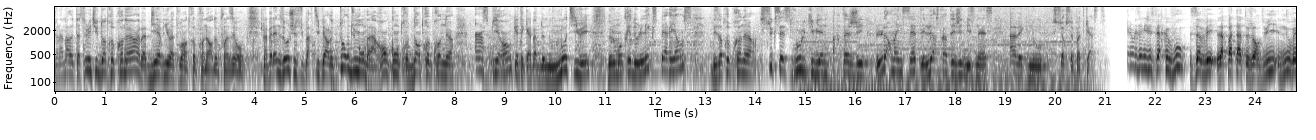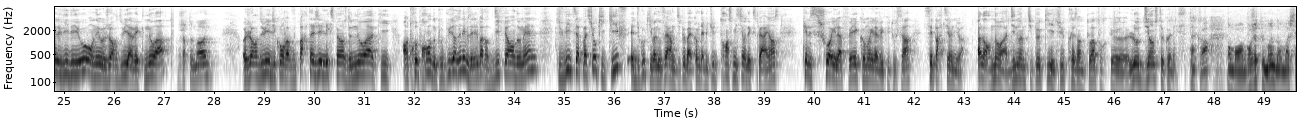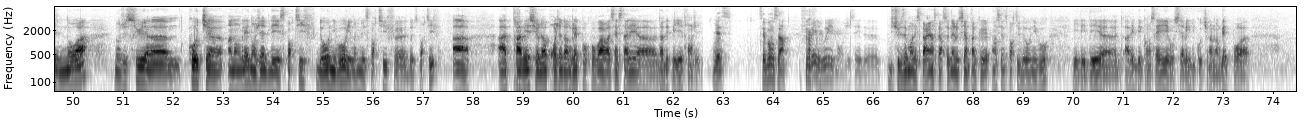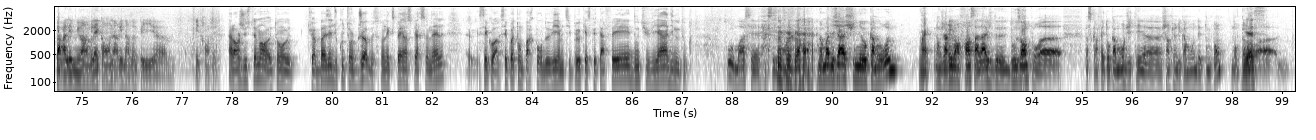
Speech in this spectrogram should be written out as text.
Tu en as marre de ta solitude d'entrepreneur? Eh ben, bienvenue à toi, Entrepreneur 2.0. Je m'appelle Enzo, je suis parti faire le tour du monde à la rencontre d'entrepreneurs inspirants qui étaient capables de nous motiver, de nous montrer de l'expérience, des entrepreneurs successful qui viennent partager leur mindset et leur stratégie de business avec nous sur ce podcast. Hello les amis, j'espère que vous avez la patate aujourd'hui. Nouvelle vidéo, on est aujourd'hui avec Noah. Bonjour tout le monde. Aujourd'hui, du coup, on va vous partager l'expérience de Noah qui entreprend depuis plusieurs années, vous allez le voir dans différents domaines, qui vit de sa passion, qui kiffe et du coup qui va nous faire un petit peu, bah, comme d'habitude, transmission d'expérience. Quel choix il a fait, comment il a vécu tout ça. C'est parti, on y va. Alors Noah, dis-nous un petit peu qui es-tu, présente-toi pour que l'audience te connaisse. D'accord. bon, bonjour tout le monde, donc moi c'est Noah. Donc, je suis euh, coach euh, en anglais, dont j'aide les sportifs de haut niveau et même les sportifs euh, d'autres sportifs à à travailler sur leur projet d'anglais pour pouvoir s'installer euh, dans des pays étrangers. Yes, c'est bon ça. oui, oui, bon, j'essaie d'utiliser mon expérience personnelle aussi en tant qu'ancien sportif de haut niveau et d'aider euh, avec des conseils et aussi avec du coaching en anglais pour euh, parler mieux anglais quand on arrive dans un pays étranger. Alors justement, ton, tu as basé du coup ton job sur ton expérience personnelle. C'est quoi? C'est quoi ton parcours de vie un petit peu? Qu'est-ce que tu as fait? D'où tu viens? Dis-nous tout moi, c'est. bon. moi, déjà, je suis né au Cameroun. Ouais. Donc, j'arrive en France à l'âge de 12 ans pour. Euh, parce qu'en fait, au Cameroun, j'étais euh, champion du Cameroun de ping-pong. Donc, euh,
